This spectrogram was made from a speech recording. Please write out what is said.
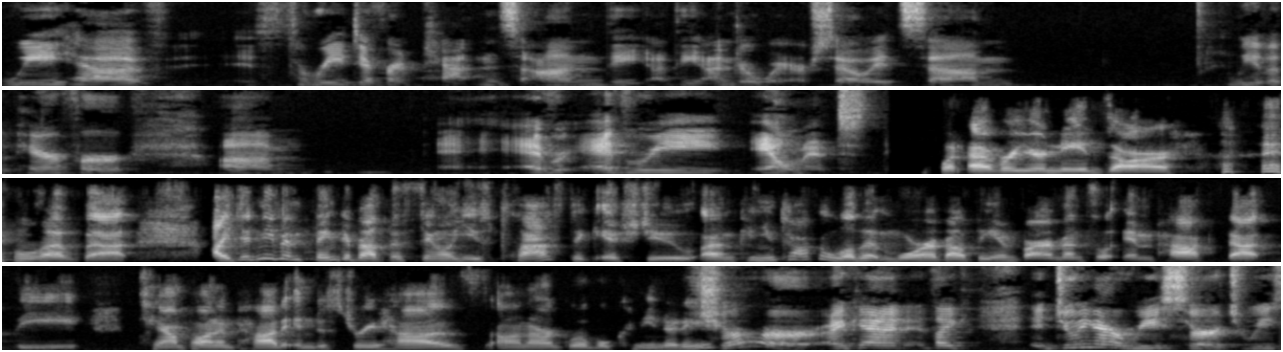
we have three different patents on the the underwear. So it's um, we have a pair for um, every every ailment whatever your needs are. I love that. I didn't even think about the single use plastic issue. Um, can you talk a little bit more about the environmental impact that the tampon and pad industry has on our global community? Sure. Again, like doing our research, we,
